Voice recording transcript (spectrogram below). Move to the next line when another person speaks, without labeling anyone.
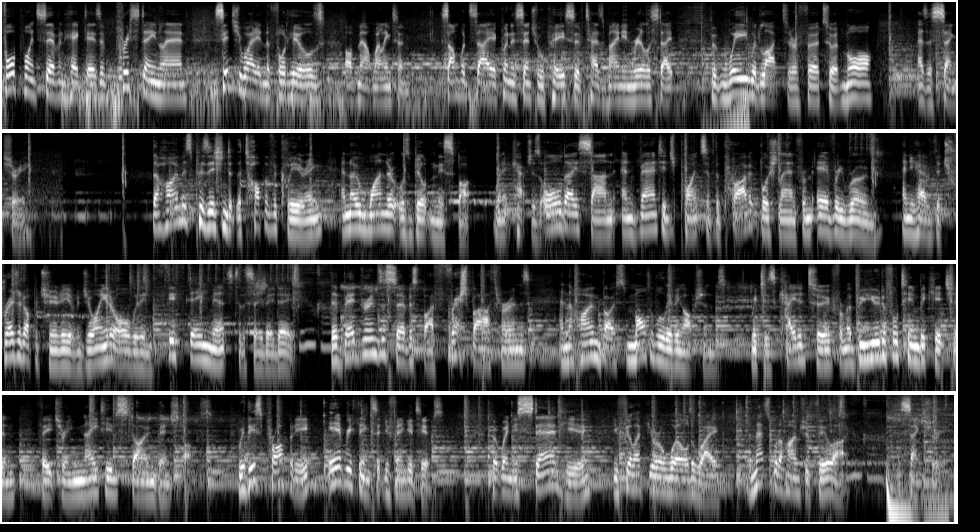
4.7 hectares of pristine land situated in the foothills of Mount Wellington. Some would say a quintessential piece of Tasmanian real estate, but we would like to refer to it more as a sanctuary. The home is positioned at the top of a clearing, and no wonder it was built in this spot when it captures all day sun and vantage points of the private bushland from every room. And you have the treasured opportunity of enjoying it all within 15 minutes to the CBD. The bedrooms are serviced by fresh bathrooms, and the home boasts multiple living options, which is catered to from a beautiful timber kitchen featuring native stone bench tops. With this property, everything's at your fingertips. But when you stand here, you feel like you're a world away and that's what a home should feel like a sanctuary.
